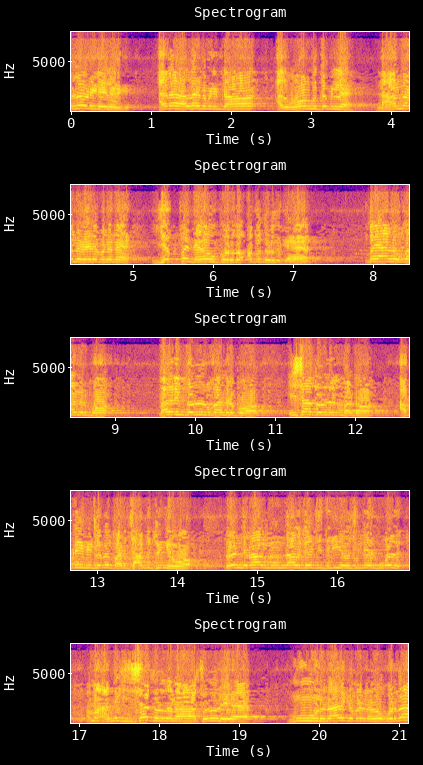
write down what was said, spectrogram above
அல்லாவுடைய கையில இருக்கு. அதனால அல்லா என்ன பண்ணிட்டான்? அது ஓன் குத்தம் இல்ல. நான் தான் அந்த வேலை பண்ணினேன். எப்ப நினைவுக்கு வருதோ அப்ப தொழுதுக்க. பயான்ல உட்கார்ந்துருப்போம். மகரிப் தொழில் உட்கார்ந்துருப்போம். இஷா தொழுதுருக்க மாட்டோம். அப்படியே வீட்டுல போய் படி சாப்பிட்டு தூங்கிடுவோம். ரெண்டு நாள் மூணு நாள் கழிச்சு திரும்பி வச்சுக்கிட்டே இருக்கும்போது அம்மா அன்னைக்கு இஷா தொழுதனா சொல்லலையே. மூணு நாளைக்கு அப்புறம் நினைவு வருதா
